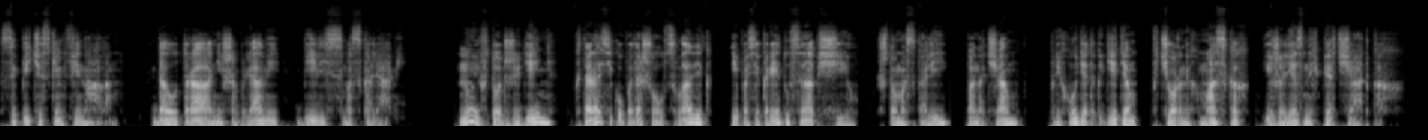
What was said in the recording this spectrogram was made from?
с эпическим финалом. До утра они шаблями бились с москалями. Ну и в тот же день к Тарасику подошел Славик и по секрету сообщил, что москали по ночам приходят к детям в черных масках и железных перчатках,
